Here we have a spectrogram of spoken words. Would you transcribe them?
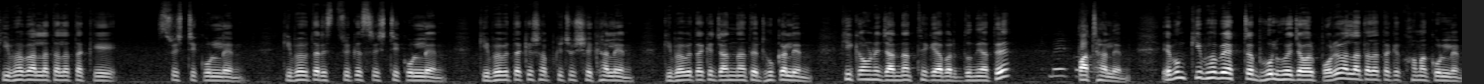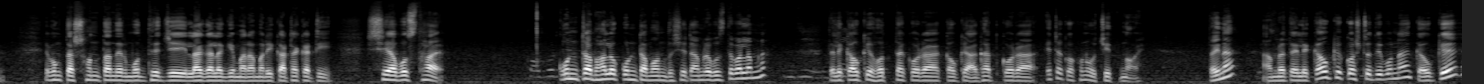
কীভাবে আল্লাহ তালা তাকে সৃষ্টি করলেন কীভাবে তার স্ত্রীকে সৃষ্টি করলেন কীভাবে তাকে সব কিছু শেখালেন কীভাবে তাকে জান্নাতে ঢুকালেন কি কারণে জান্নাত থেকে আবার দুনিয়াতে পাঠালেন এবং কীভাবে একটা ভুল হয়ে যাওয়ার পরেও আল্লাহ তালা তাকে ক্ষমা করলেন এবং তার সন্তানের মধ্যে যে লাগালাগি মারামারি কাটাকাটি সে অবস্থায় কোনটা ভালো কোনটা মন্দ সেটা আমরা বুঝতে পারলাম না? তাহলে কাউকে হত্যা করা কাউকে আঘাত করা এটা কখনো উচিত নয়। তাই না? আমরা তাইলে কাউকে কষ্ট দেব না কাউকে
